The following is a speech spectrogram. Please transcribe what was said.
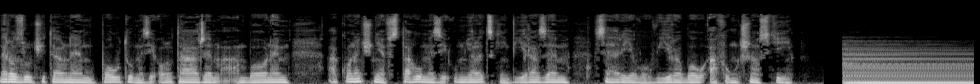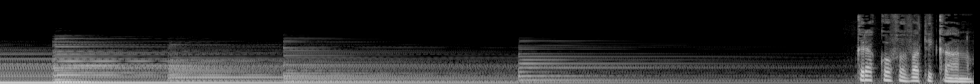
nerozlučitelnému poutu mezi oltářem a ambónem a konečně vztahu mezi uměleckým výrazem, sériovou výrobou a funkčností. Krakov, Vatikán.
